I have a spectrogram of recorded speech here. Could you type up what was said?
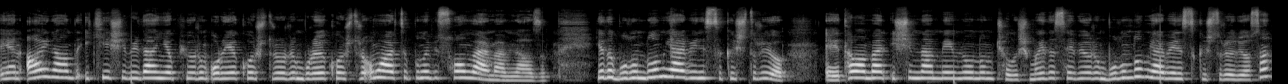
yani aynı anda iki işi birden yapıyorum. Oraya koşturuyorum, buraya koşturuyorum ama artık buna bir son vermem lazım. Ya da bulunduğum yer beni sıkıştırıyor. E, tamam ben işimden memnunum, çalışmayı da seviyorum. Bulunduğum yer beni sıkıştırıyor diyorsan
